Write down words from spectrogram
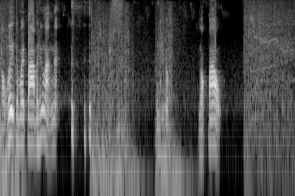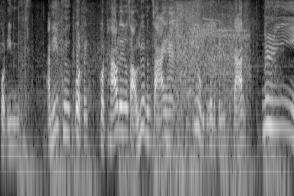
เอาเฮ้ยทำไมปลาไปข้างหลังน่ะนี่ครับ ล็อกเป้า กดอีกหนึ่งอันนี้คือกดเป็นกดเท้าไดโนเสาร์เลื่อนทางซ้ายนะฮะยิ่งก็จะเป็นการนี่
